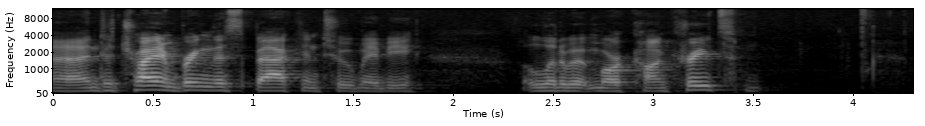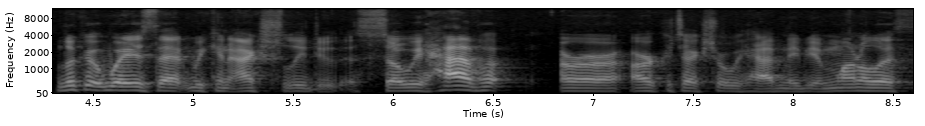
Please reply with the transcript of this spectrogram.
Uh, and to try and bring this back into maybe a little bit more concrete, look at ways that we can actually do this. So we have our architecture, we have maybe a monolith,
